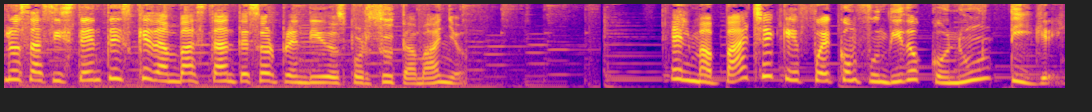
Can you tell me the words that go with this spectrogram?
los asistentes quedan bastante sorprendidos por su tamaño. El mapache que fue confundido con un tigre.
